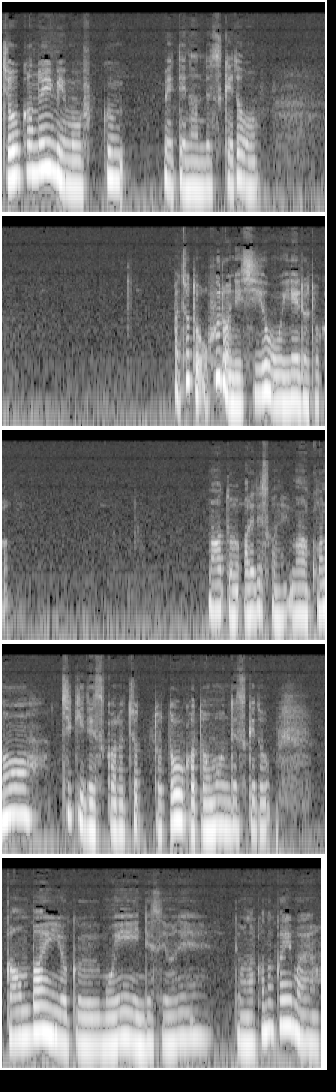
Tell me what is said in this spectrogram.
浄化の意味も含めてなんですけどちょっとお風呂に塩を入れるとか。まあ、あとあれですかね。まあこの時期ですからちょっとどうかと思うんですけど岩盤浴もいいんですよね。でもなかなか今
